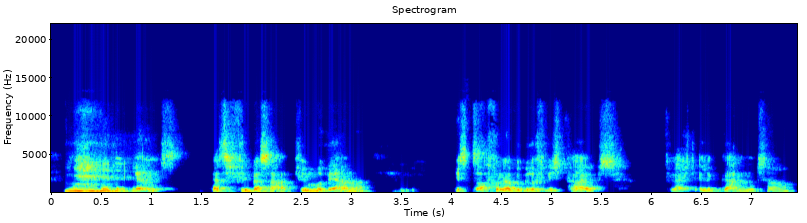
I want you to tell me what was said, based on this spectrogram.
Resilienz hört sich viel besser an, viel moderner, ist auch von der Begrifflichkeit vielleicht eleganter,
